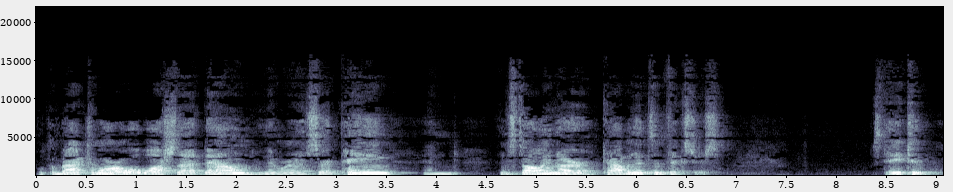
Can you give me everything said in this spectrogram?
We'll come back tomorrow, we'll wash that down, and then we're gonna start painting and installing our cabinets and fixtures. Stay tuned.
